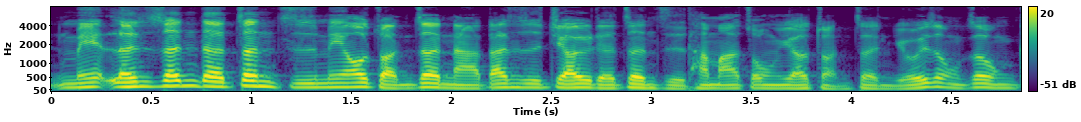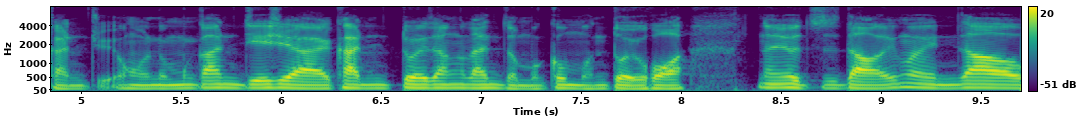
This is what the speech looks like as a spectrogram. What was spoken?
没人生的正值没有转正啊，但是交易的正值他妈终于要转正，有一种这种感觉哦。我们看接下来看对账单怎么跟我们对话，那就知道，因为你知道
